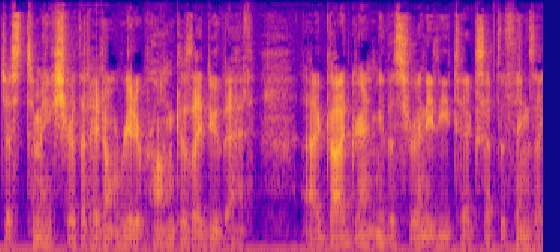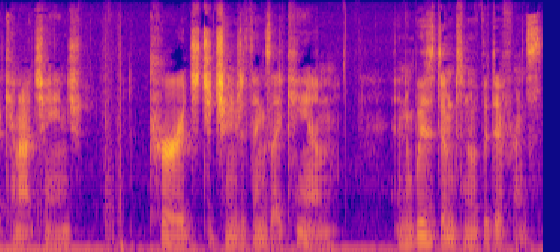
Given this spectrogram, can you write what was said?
just to make sure that I don't read it wrong because I do that. Uh, God grant me the serenity to accept the things I cannot change, courage to change the things I can, and wisdom to know the difference.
